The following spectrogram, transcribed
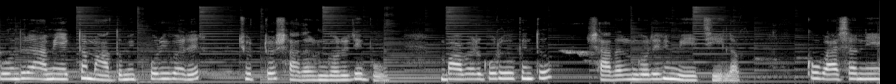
বন্ধুরা, আমি একটা মাধ্যমিক পরিবারের ছোট্ট সাধারণ ঘরেরই বউ। বাবার ঘরেও কিন্তু সাধারণ ঘরেরই মেয়ে ছিলাম। খুব আশা নিয়ে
